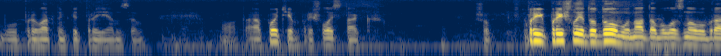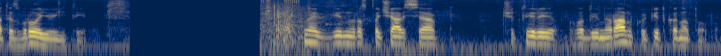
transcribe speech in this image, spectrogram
був приватним підприємцем. От, а потім прийшлось так, щоб при, прийшли додому, треба було знову брати зброю і йти. Він розпочався 4 години ранку під Конотопом.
